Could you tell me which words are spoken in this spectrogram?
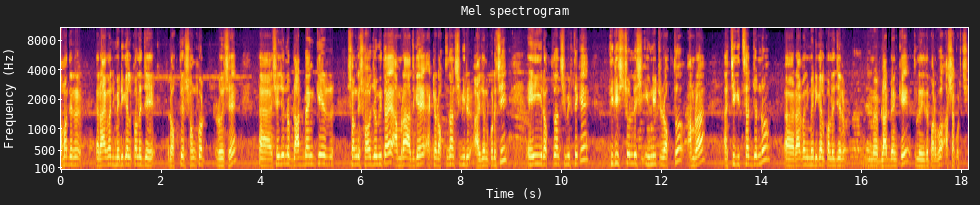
আমাদের রায়গঞ্জ মেডিকেল কলেজে রক্তের সংকট রয়েছে। সেই জন্য ব্লাড ব্যাংকের সঙ্গে সহযোগিতায় আমরা আজকে একটা রক্তদান শিবির আয়োজন করেছি। এই রক্তদান শিবির থেকে তিরিশ চল্লিশ ইউনিট রক্ত আমরা চিকিৎসার জন্য রায়গঞ্জ মেডিকেল কলেজের ব্লাড ব্যাংকে তুলে দিতে পারব আশা করছি।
